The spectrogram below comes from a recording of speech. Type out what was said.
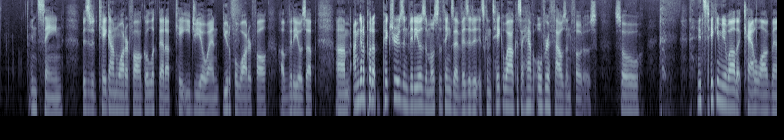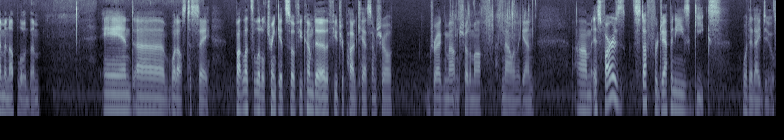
insane. Visited Kegon Waterfall. Go look that up. K E G O N. Beautiful waterfall. I'll videos up. Um, I'm gonna put up pictures and videos of most of the things I visited. It's gonna take a while because I have over a thousand photos. So it's taking me a while to catalog them and upload them. And uh, what else to say? But lots of little trinkets. So if you come to the future podcast, I'm sure I'll drag them out and show them off now and again. Um, as far as stuff for Japanese geeks, what did I do?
